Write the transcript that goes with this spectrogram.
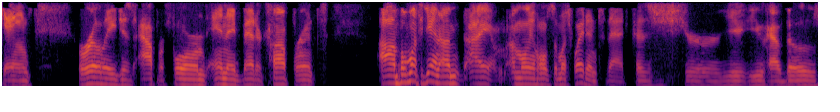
games. Really just outperformed in a better conference um, but once again, I'm I I'm only holding so much weight into that because you're you you have those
